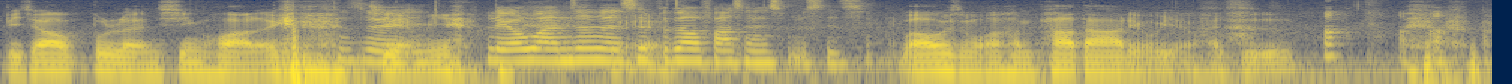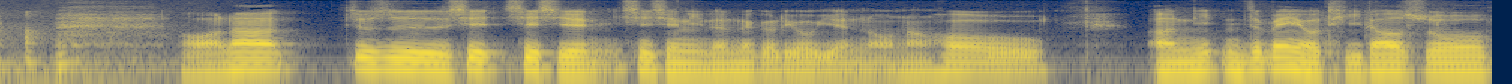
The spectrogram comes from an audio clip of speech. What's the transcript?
比较不人性化的一个界面。留完真的是不知道发生什么事情。不知道为什么很怕大家留言，还是。哦，那就是谢谢谢你，谢谢你的那个留言哦。然后啊，你你这边有提到说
